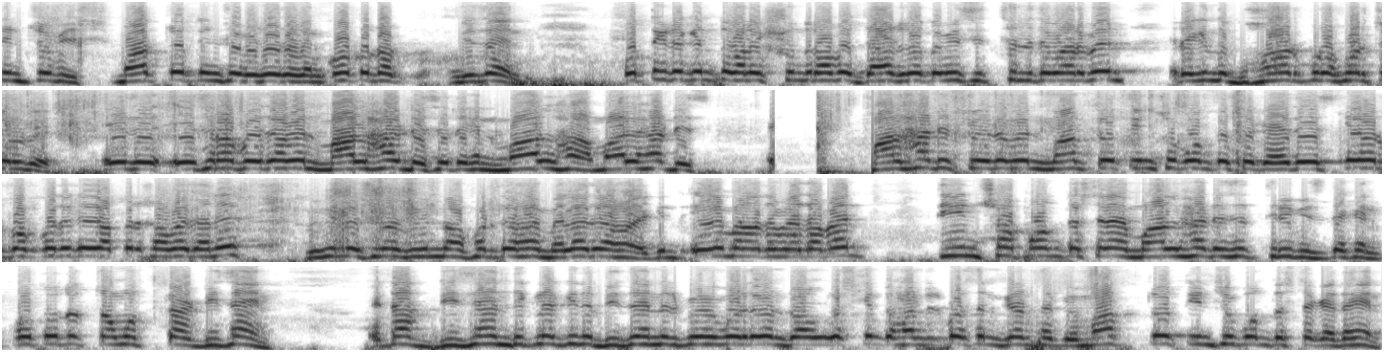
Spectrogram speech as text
তিনশো বিশ। মাত্র তিনশো বিশ। দেখেন কতটা ডিজাইন প্রত্যেকটা কিন্তু অনেক সুন্দর হবে। যার যত পিস ইচ্ছে নিতে পারবেন, এটা কিন্তু ভরপুর অফার চলবে। এই যে এছাড়া পেয়ে যাবেন মালহা ড্রেস দেখেন মালহা মালহা ড্রেস মালহা ড্রেস পেয়ে যাবেন মাত্র তিনশো পঞ্চাশ টাকা। এই যে পক্ষ থেকে আপনারা সবাই জানে বিভিন্ন সময় বিভিন্ন অফার দেওয়া হয়, মেলা দেওয়া হয়। কিন্তু এই মেলাতে পেয়ে যাবেন তিনশো পঞ্চাশ টাকায় মালহা ড্রেসের থ্রি পিস দেখেন কতটা চমৎকার ডিজাইন এটা ডিজাইন দেখলে কিন্তু ডিজাইনের প্রেমে পড়ে যাবেন। রঙ্গস কিন্তু হান্ড্রেড পার্সেন্ট গ্যারান্ট থাকবে। মাত্র তিনশো পঞ্চাশ টাকায়। দেখেন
